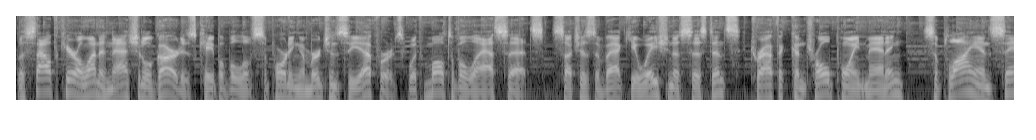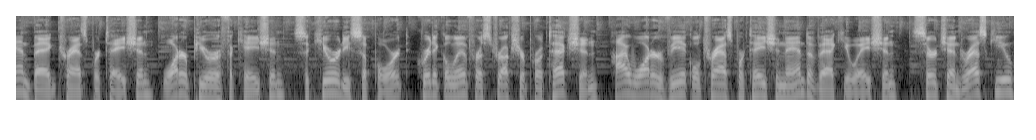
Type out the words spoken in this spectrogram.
The South Carolina National Guard is capable of supporting emergency efforts with multiple assets, such as evacuation assistance, traffic control point manning, supply and sandbag transportation, water purification, security support, critical infrastructure protection, high water vehicle transportation and evacuation, search and rescue,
